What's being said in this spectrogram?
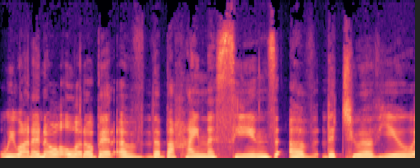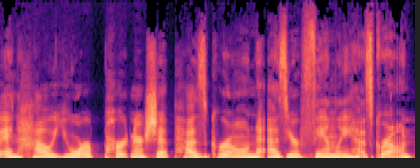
we want to know a little bit of the behind the scenes of the two of you and how your partnership has grown as your family has grown.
